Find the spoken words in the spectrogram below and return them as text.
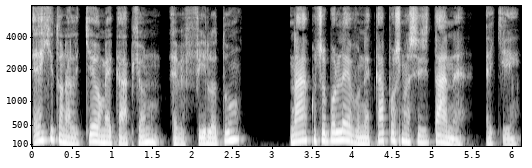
έχει τον Αλκαίο με κάποιον ε, φίλο του να κουτσομπολεύουν, κάπως να συζητάνε εκεί.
